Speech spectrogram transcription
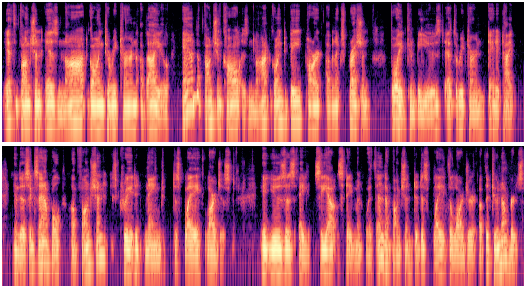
If the function is not going to return a value and the function call is not going to be part of an expression, void can be used as the return data type. In this example, a function is created named display largest. It uses a cout statement within the function to display the larger of the two numbers.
